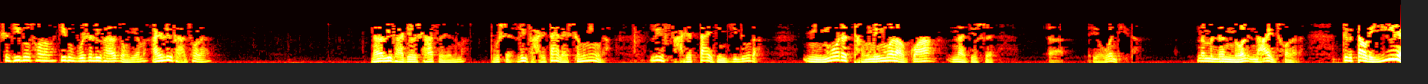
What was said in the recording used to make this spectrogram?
是基督错了吗？基督不是律法的总结吗？还是律法错了？难道律法就是杀死人的吗？不是，律法是带来生命的，律法是带进基督的。你摸着藤没摸到瓜，那就是呃有问题的。那么那哪里哪里错了呢？这个道理依然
